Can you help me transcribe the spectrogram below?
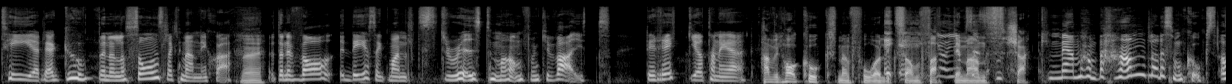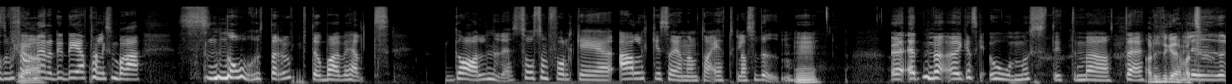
teliga gubben eller en sån slags människa. Nej. Utan det, var, det är säkert bara en straight man från Kuwait. Det räcker ju att han är Han vill ha koks men får Eh, liksom fattigmans-tjack. Men han behandlar det som koks. Alltså förstår du Ja. vad jag menar? Det är det att han liksom bara snortar upp det och bara blir helt galen i det. Så som folk är alkisar när de tar ett glas vin. Mm. Eh, Ett, mö- ett ganska omustigt möte Ja, du tycker det här blir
